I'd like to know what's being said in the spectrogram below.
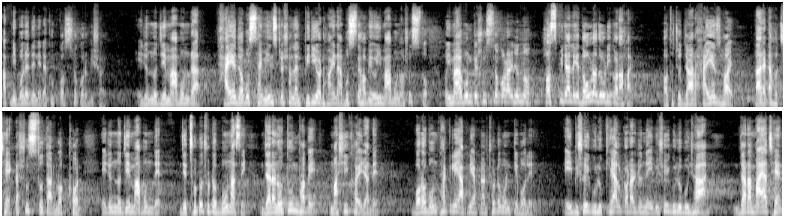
আপনি বলে দেন, এটা খুব কষ্টকর বিষয়। এই জন্য যে মা বোনরা হায়েজ অবস্থায় মিনস্টেশনাল পিরিয়ড হয় না, বুঝতে হবে ওই মা বোন অসুস্থ। ওই মা বোনকে সুস্থ করার জন্য হসপিটালে দৌড়াদৌড়ি করা হয়। অথচ যার হায়েজ হয়, তার এটা হচ্ছে একটা সুস্থতার লক্ষণ। এই জন্য যে মা বোনদের, যে ছোট ছোট বোন আছে, যারা নতুনভাবে মাসিক হয় যাদের, বড় বোন থাকলে আপনি আপনার ছোট বোনকে বলেন। এই বিষয়গুলো খেয়াল করার জন্য, এই বিষয়গুলো বুঝান। যারা মা আছেন,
